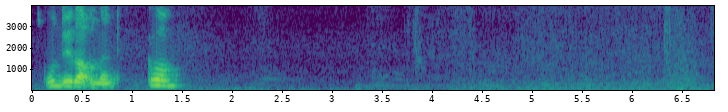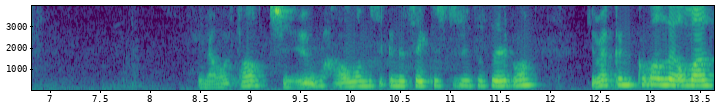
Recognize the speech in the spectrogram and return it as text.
Let's go and do that one then. Go on. So now we've found two. How long is it going to take us to do the third one? You reckon? Come on, little man.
